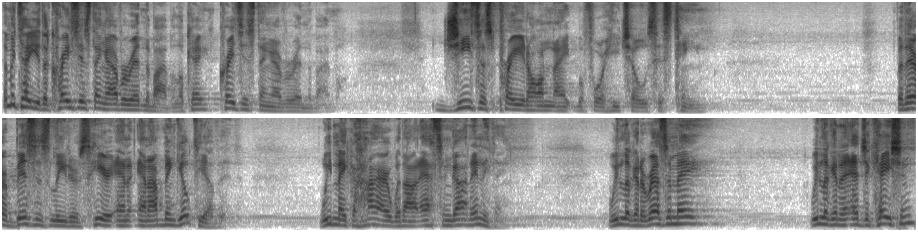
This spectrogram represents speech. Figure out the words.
Let me tell you the craziest thing I ever read in the Bible, okay? Craziest thing I ever read in the Bible. Jesus prayed all night before He chose His team. But there are business leaders here, and, and I've been guilty of it. We make a hire without asking God anything. We look at a resume, we look at an education,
